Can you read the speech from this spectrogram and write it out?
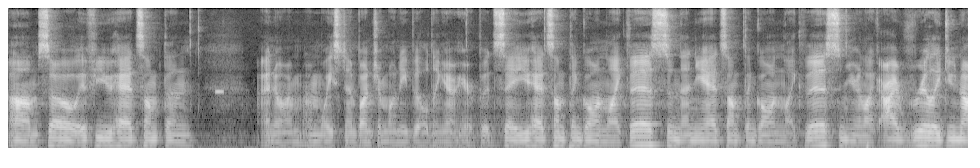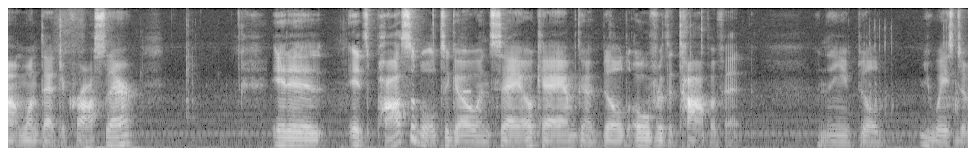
Um, so if you had something, I know I'm, I'm, wasting a bunch of money building out here, but say you had something going like this, and then you had something going like this, and you're like, I really do not want that to cross there. It is. It's possible to go and say, okay, I'm going to build over the top of it, and then you build. You waste a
